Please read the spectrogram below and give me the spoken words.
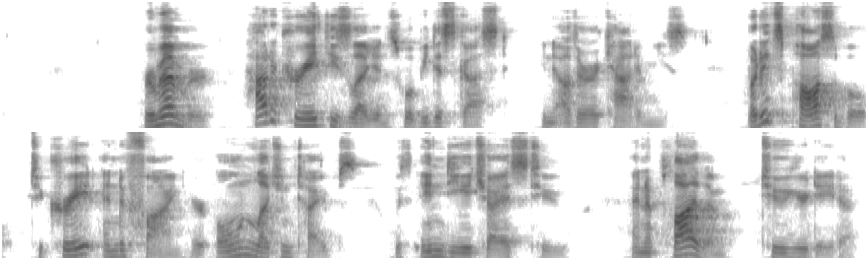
Remember, how to create these legends will be discussed in other academies, but it's possible to create and define your own legend types within DHIS2 and apply them to your data.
